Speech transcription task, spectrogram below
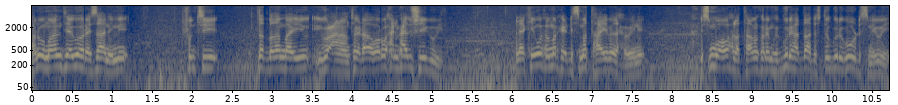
Anugu maalintii ugu horraysaan imi runtii dad badan baa igu canaanto idhaa war waxan maxaad u sheegi weyde laakiin wuxuu markay dhismo tahay madaxweyne dhismu waa wax la taaban karo imka guri haddaad dhisto gurigu wuu dhismay wey.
